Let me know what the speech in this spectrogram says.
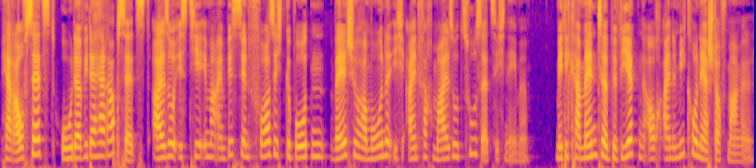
heraufsetzt oder wieder herabsetzt. Also ist hier immer ein bisschen Vorsicht geboten, welche Hormone ich einfach mal so zusätzlich nehme. Medikamente bewirken auch einen Mikronährstoffmangel.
